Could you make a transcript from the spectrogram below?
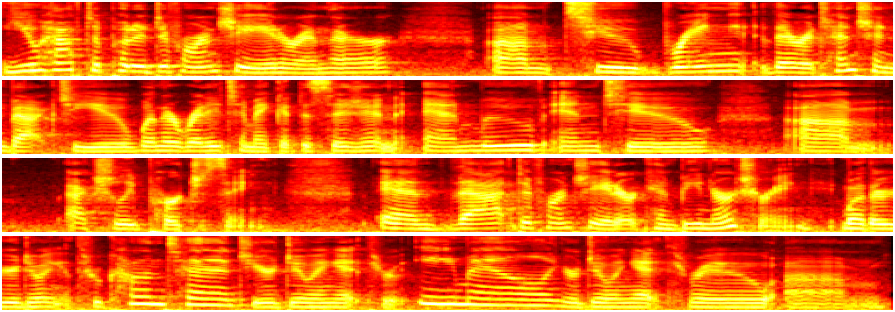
you have to put a differentiator in there um, to bring their attention back to you when they're ready to make a decision and move into um, actually purchasing. And that differentiator can be nurturing, whether you're doing it through content, you're doing it through email, you're doing it through um,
